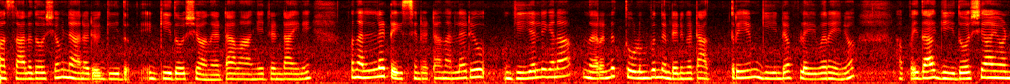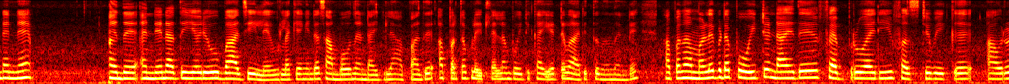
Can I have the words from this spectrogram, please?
മസാല ദോശയും ഞാനൊരു ഗീ ഗീ ദോശയുമാണ് കേട്ടോ വാങ്ങിയിട്ടുണ്ടായിന്. അപ്പോൾ നല്ല ടേസ്റ്റ് ഉണ്ട് കേട്ടോ. നല്ലൊരു ഗീയല്ലിങ്ങനെ നിറഞ്ഞ് തുളുമ്പുന്നുണ്ടായിരുന്നു കേട്ടോ. അത്രയും ഗീന്റെ ഫ്ലേവർ ആയിരുന്നു. അപ്പോൾ ഇതാ ഗീ ദോശ ആയതുകൊണ്ട് തന്നെ അത് എന്റെ അകത്ത് ഈ ഒരു ബാജിയില്ലേ ഉരുളക്കിഴങ്ങിന്റെ സംഭവം ഒന്നും ഉണ്ടായിട്ടില്ല. അപ്പോൾ അത് അപ്പുറത്തെ പ്ലേറ്റിലെല്ലാം പോയിട്ട് കൈയിട്ട് വാരി തിന്നുന്നുണ്ട്. അപ്പോൾ നമ്മളിവിടെ പോയിട്ടുണ്ടായത് ഫെബ്രുവരി ഫസ്റ്റ് വീക്ക് ആ ഒരു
